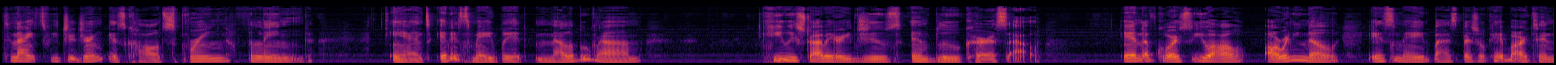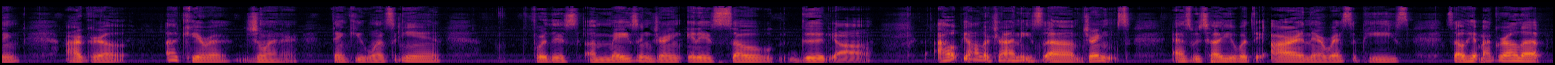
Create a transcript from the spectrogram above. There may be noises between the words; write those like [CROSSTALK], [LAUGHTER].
Tonight's featured drink is called Spring Fling, and it is made with Malibu rum, kiwi strawberry juice, and blue curacao. And of course, you all already know it's made by Special K Bartending, our girl Akira Joyner. Thank you once again for this amazing drink. It is so good, y'all. I hope y'all are trying these um, drinks as we tell you what they are and their recipes. So hit my girl up,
